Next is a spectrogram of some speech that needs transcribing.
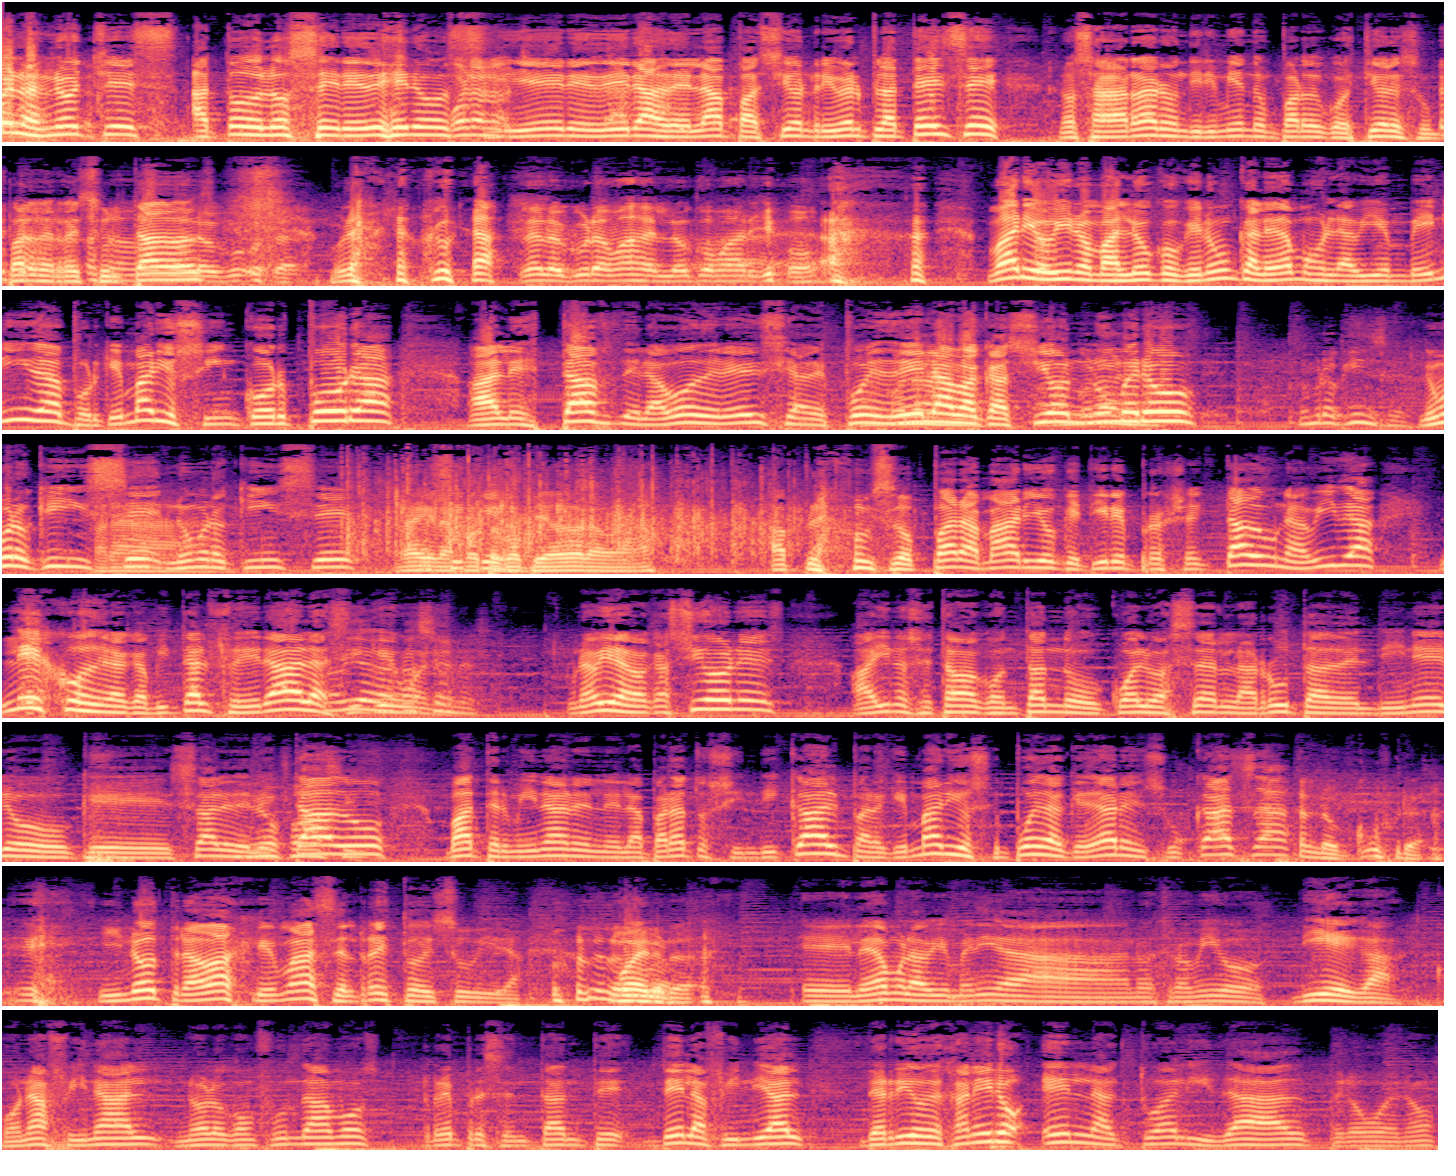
Buenas noches a todos los herederos y herederas de la pasión River Platense. Nos agarraron dirimiendo un par de cuestiones, un par de resultados. Una locura. Una locura. Una locura más del loco Mario. Mario vino más loco que nunca, le damos la bienvenida porque Mario se incorpora al staff de la voz de herencia después de la vacación número Número 15. número 15, Pará. número 15. Ahí la fotocopiadora va. Aplauso para Mario que tiene proyectado una vida lejos de la capital federal, Una así que bueno, una vida de vacaciones. Ahí nos estaba contando cuál va a ser la ruta del dinero que sale del Estado. Va a terminar en el aparato sindical para que Mario se pueda quedar en su casa locura. eh, y no trabaje más el resto de su vida. Bueno, eh, le damos la bienvenida a nuestro amigo Diega, con A final, no lo confundamos, representante de la filial de Río de Janeiro en la actualidad, pero bueno,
